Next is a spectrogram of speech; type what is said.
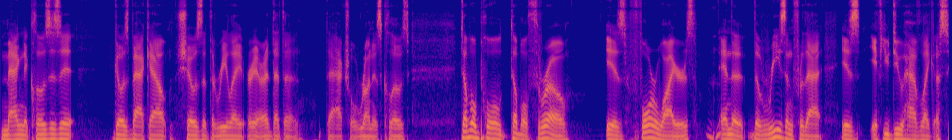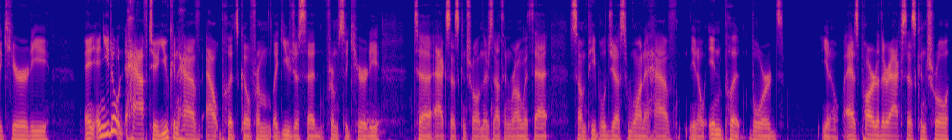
magnet closes it, goes back out, shows that the relay or, or that the the actual run is closed. Double pole, double throw is four wires, mm-hmm. and the the reason for that is if you do have like a security. And, and you don't have to. You can have outputs go from, like you just said, from security to access control, and there's nothing wrong with that. Some people just want to have, you know, input boards, you know, as part of their access control.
